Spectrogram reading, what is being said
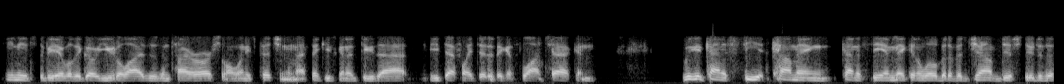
he needs to be able to go utilize his entire arsenal when he's pitching, and I think he's going to do that. He definitely did it against La Tech, and we could kind of see it coming, kind of see him making a little bit of a jump just due to the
